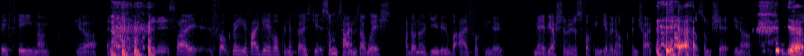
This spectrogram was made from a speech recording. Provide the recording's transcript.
15, man. You know, and, it's- and it's like, fuck me, if I gave up in the first year, sometimes I wish, I don't know if you do, but I fucking do. Maybe I should have just fucking given up and tried Yeah. or some shit, you know. Yeah,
